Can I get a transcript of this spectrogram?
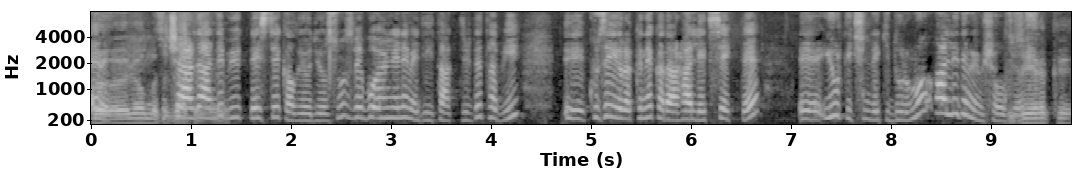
Evet. Öyle olmasa İçeriden zaten. de evet. büyük destek alıyor diyorsunuz ve bu önlenemediği takdirde tabii e, Kuzey Irak'ı ne kadar halletsek de e, yurt içindeki durumu halledememiş olacağız. Kuzey Irak'ı e,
